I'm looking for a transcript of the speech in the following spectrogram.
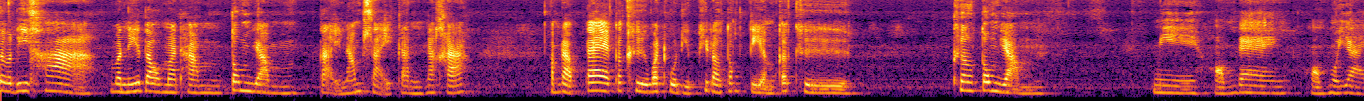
สวัสดีค่ะ วันนี้เรามาทำต้มยำไก่น้ำใสกันนะคะลำดับแรกก็คือวัตถุดิบที่เราต้องเตรียมก็คือ เครื่องต้มยำมีหอมแดง หอมหัวใหญ่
